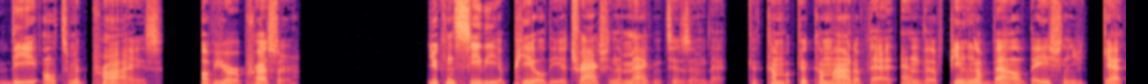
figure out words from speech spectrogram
the ultimate prize of your oppressor. You can see the appeal the attraction the magnetism that could come could come out of that and the feeling of validation you get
